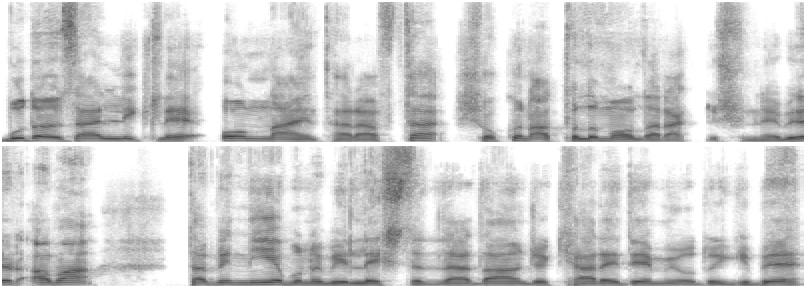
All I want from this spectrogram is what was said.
Bu da özellikle online tarafta şokun atılımı olarak düşünülebilir ama tabii niye bunu birleştirdiler daha önce kar edemiyordu gibi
